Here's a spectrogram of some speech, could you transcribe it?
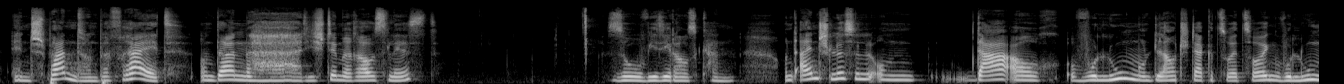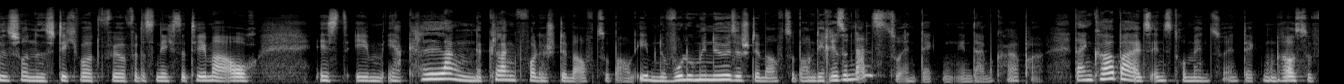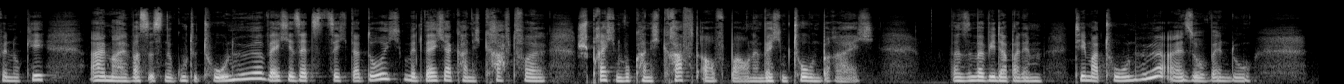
entspannt und befreit und dann ah, die Stimme rauslässt, so wie sie raus kann. Und ein Schlüssel, um da auch Volumen und Lautstärke zu erzeugen, Volumen ist schon das Stichwort für, für das nächste Thema auch, ist eben eher Klang, eine klangvolle Stimme aufzubauen, eben eine voluminöse Stimme aufzubauen, die Resonanz zu entdecken in deinem Körper, deinen Körper als Instrument zu entdecken und rauszufinden, okay, einmal, was ist eine gute Tonhöhe, welche setzt sich dadurch, mit welcher kann ich kraftvoll sprechen, wo kann ich Kraft aufbauen, in welchem Tonbereich. Da sind wir wieder bei dem Thema Tonhöhe. Also wenn du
